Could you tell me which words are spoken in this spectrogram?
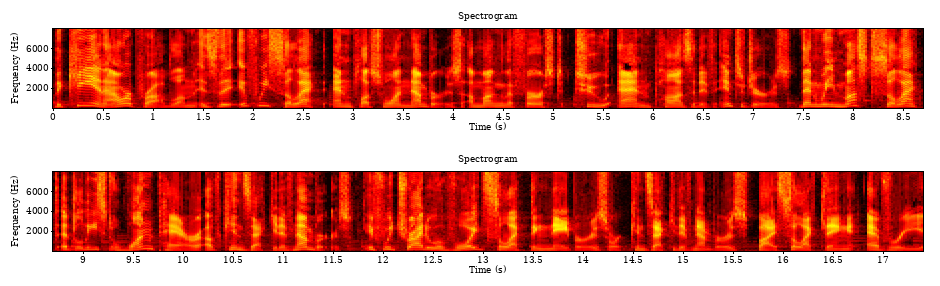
The key in our problem is that if we select n plus 1 numbers among the first two n positive integers, then we must select at least one pair of consecutive numbers. If we try to avoid selecting neighbors or consecutive numbers by selecting every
